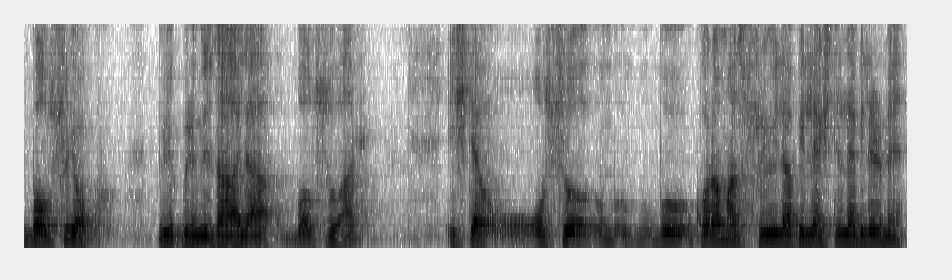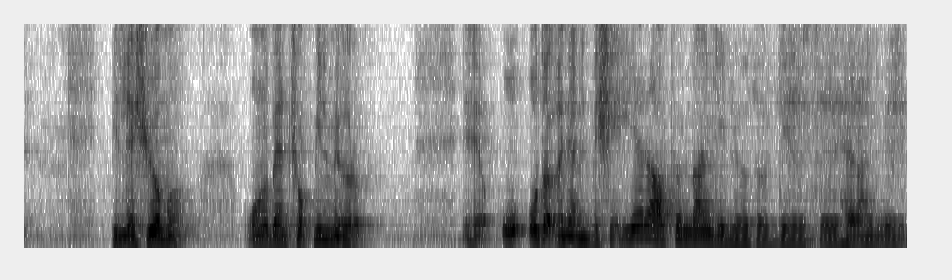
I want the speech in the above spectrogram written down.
bol su yok. Büyük Bürüngüz'de hala bol su var. İşte o su bu koramaz suyuyla birleştirilebilir mi? Birleşiyor mu? Onu ben çok bilmiyorum. E, o, o da önemli bir şey. Yer altından geliyordur gelirse herhangi bir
